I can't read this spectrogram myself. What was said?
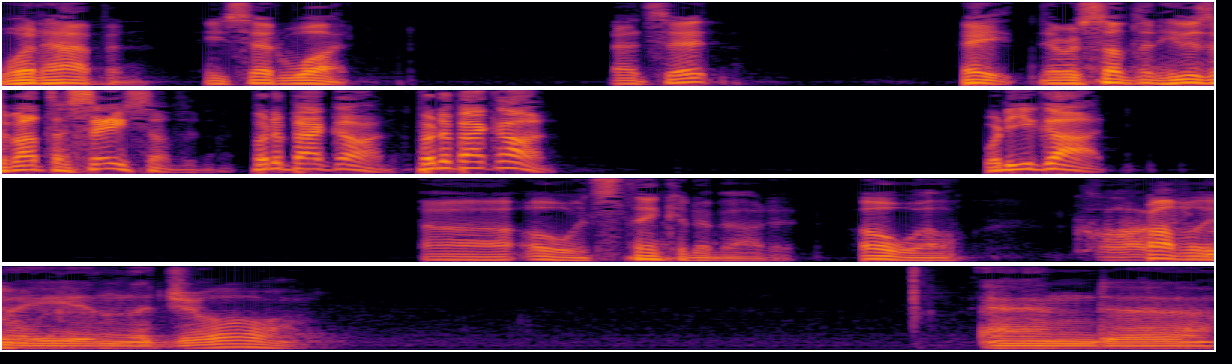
What happened? He said what? That's it. Hey, there was something. He was about to say something. Put it back on. Put it back on. What do you got? Uh, oh, it's thinking about it. Oh well, Clocked probably. me in the jaw. And uh,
